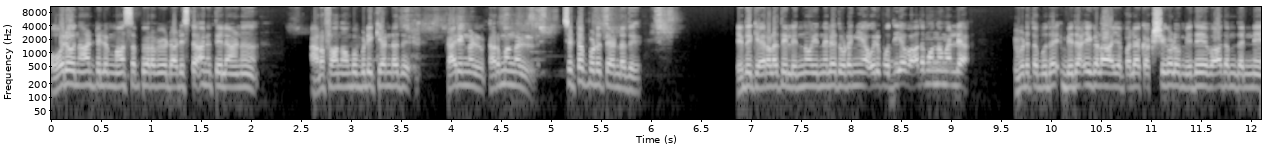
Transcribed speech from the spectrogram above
ഓരോ നാട്ടിലും മാസപ്പിറവിയുടെ അടിസ്ഥാനത്തിലാണ് അറഫ നോമ്പ് പിടിക്കേണ്ടത് കാര്യങ്ങൾ കർമ്മങ്ങൾ ചിട്ടപ്പെടുത്തേണ്ടത്. ഇത് കേരളത്തിൽ ഇന്നോ ഇന്നലെ തുടങ്ങിയ ഒരു പുതിയ വാദമൊന്നുമല്ല. ഇവിടുത്തെ വിധയികളായ പല കക്ഷികളും ഇതേ വാദം തന്നെ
